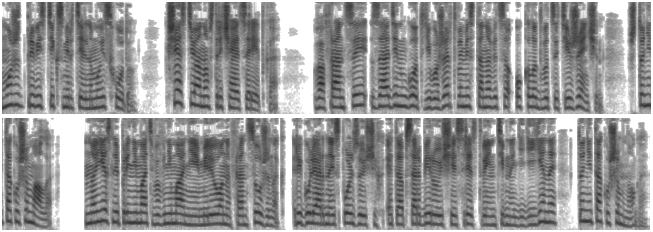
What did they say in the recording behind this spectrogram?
может привести к смертельному исходу. К счастью, оно встречается редко. Во Франции за один год его жертвами становится около 20 женщин, что не так уж и мало — но если принимать во внимание миллионы француженок, регулярно использующих это абсорбирующее средство интимной гигиены, то не так уж и много.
